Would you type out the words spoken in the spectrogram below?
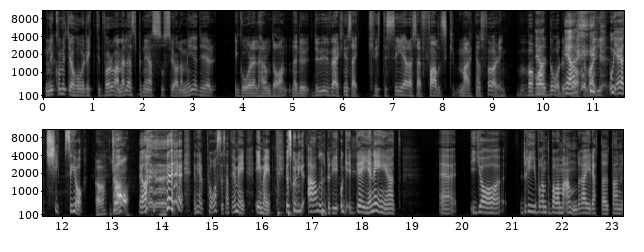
Nu kommer inte jag ihåg riktigt vad det var, men jag läste på dina sociala medier igår eller häromdagen när du, du verkligen så kritiserar så här falsk marknadsföring. Vad var Ja. det då du Ja. pratade? Vad, Och jag åt chips igår. ja. ja! Ja. en hel påse satte jag med, i mig. Jag skulle ju aldrig, och grejen är att eh, jag driver inte bara med andra i detta utan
